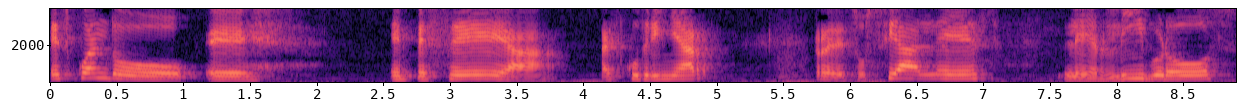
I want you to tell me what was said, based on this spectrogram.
Es cuando eh, empecé a escudriñar redes sociales, leer libros,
